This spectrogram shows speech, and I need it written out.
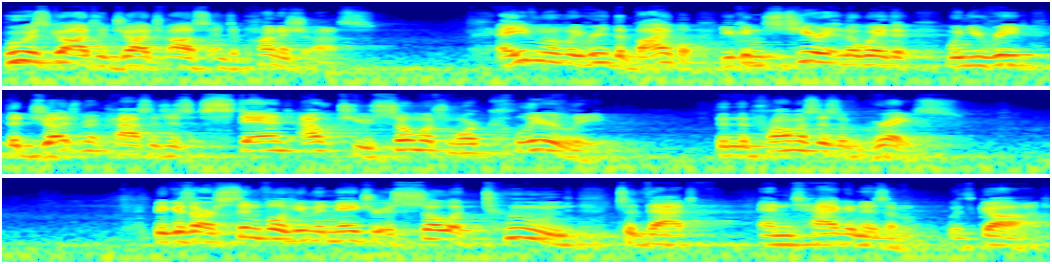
Who is God to judge us and to punish us? And even when we read the Bible, you can hear it in the way that when you read the judgment passages stand out to you so much more clearly than the promises of grace. Because our sinful human nature is so attuned to that antagonism with God.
